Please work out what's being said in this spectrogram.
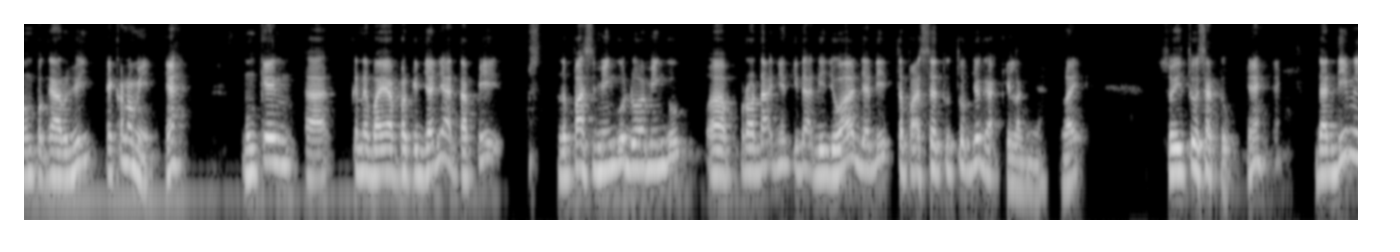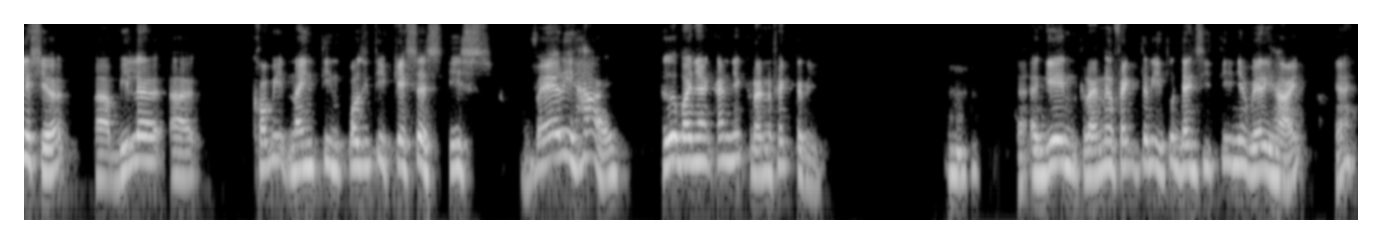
mempengaruhi ekonomi ya. Mungkin uh, kena bayar pekerjanya tapi lepas seminggu dua minggu uh, produknya tidak dijual jadi terpaksa tutup juga kilangnya right? So itu satu ya. Dan di Malaysia uh, bila uh, COVID-19 positive cases is very high kebanyakannya kerana factory. Uh, again kerana factory itu density-nya very high ya.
